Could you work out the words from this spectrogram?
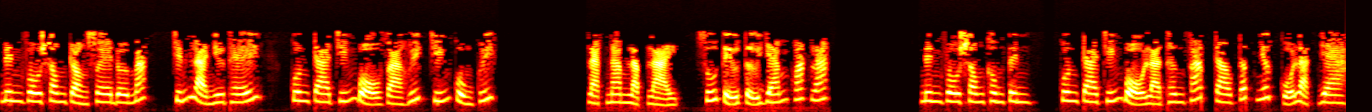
Ninh vô song tròn xoe đôi mắt, chính là như thế, quân ca chiến bộ và huyết chiến cùng quyết. Lạc Nam lặp lại, số tiểu tử dám khoác lác. Ninh vô song không tin, quân ca chiến bộ là thân pháp cao cấp nhất của Lạc gia.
